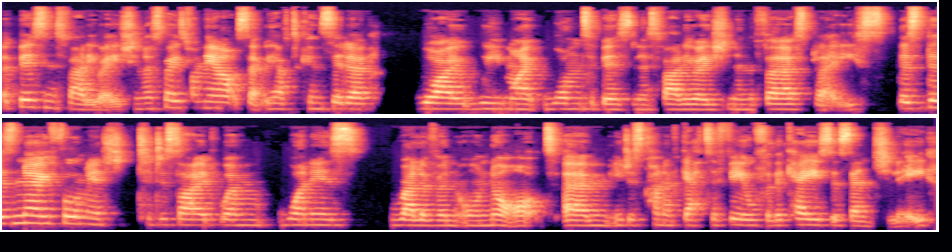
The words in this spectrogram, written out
a business valuation, I suppose from the outset we have to consider why we might want a business valuation in the first place. There's there's no formula to decide when one is relevant or not. Um, you just kind of get a feel for the case essentially.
